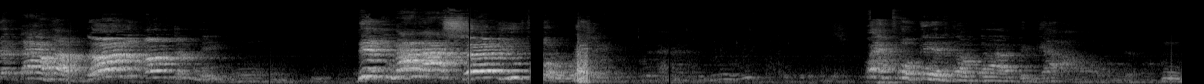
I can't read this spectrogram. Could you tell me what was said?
that thou hast done unto me? Did not I serve you for Rachel? Wherefore then have thou beguiled me?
